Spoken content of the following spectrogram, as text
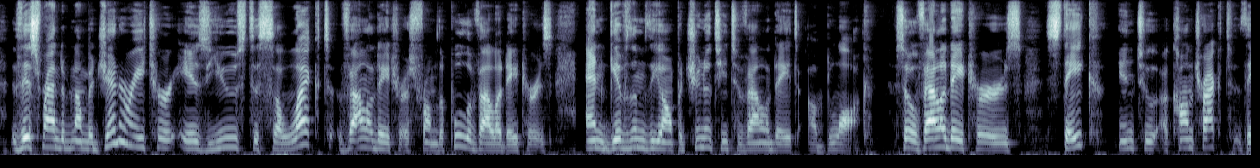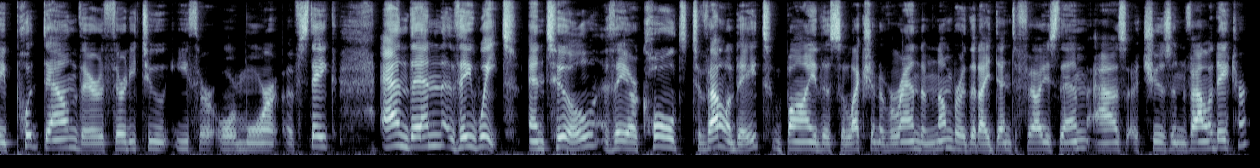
This random number generator is used to select validators from the pool of validators and give them the opportunity to validate a block. So validators stake into a contract, they put down their 32 ether or more of stake, and then they wait until they are called to validate by the selection of a random number that identifies them as a chosen validator,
